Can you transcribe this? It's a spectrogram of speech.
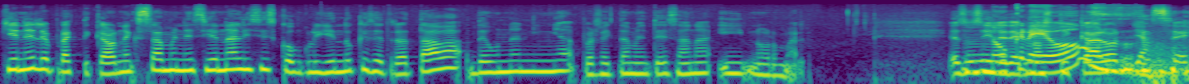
quienes le practicaron exámenes y análisis concluyendo que se trataba de una niña perfectamente sana y normal. Eso sí, No le creo. diagnosticaron, ya sé,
